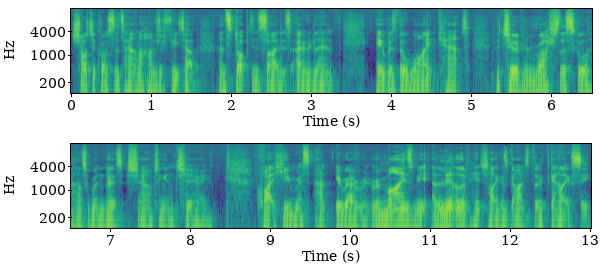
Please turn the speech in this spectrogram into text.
shot across the town a hundred feet up and stopped inside its own length. It was the white cat. The children rushed to the schoolhouse windows, shouting and cheering. Quite humorous and irreverent. Reminds me a little of Hitchhiker's Guide to the Galaxy,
